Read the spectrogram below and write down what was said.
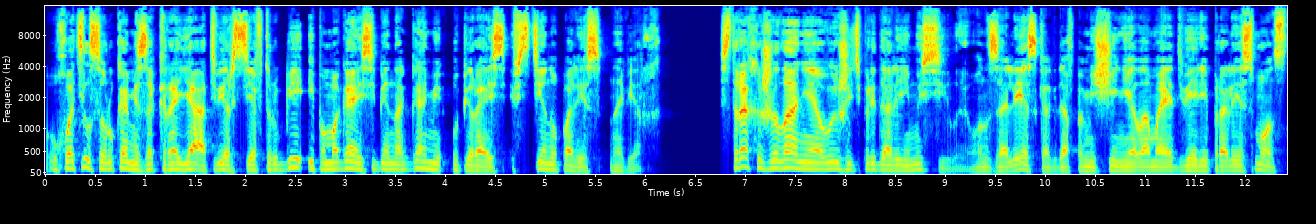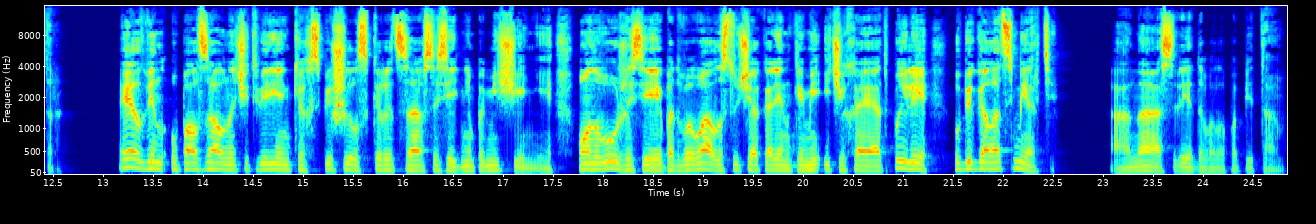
Ухватился руками за края отверстия в трубе и, помогая себе ногами, упираясь в стену, полез наверх. Страх и желание выжить придали ему силы. Он залез, когда в помещение, ломая двери, пролез монстр. Элвин уползал на четвереньках, спешил скрыться в соседнем помещении. Он в ужасе подвывал, стуча коленками и чихая от пыли, убегал от смерти. Она следовала по пятам.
